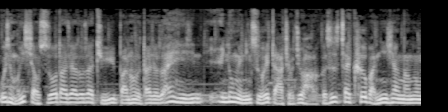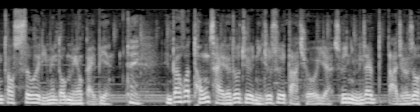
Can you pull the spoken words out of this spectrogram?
为什么？你小时候大家都在体育班，或者大家说，哎，运动员你只会打球就好了。可是，在刻板印象当中，到社会里面都没有改变。对，你包括同彩的都觉得你就是会打球而已啊。所以你们在打球的时候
